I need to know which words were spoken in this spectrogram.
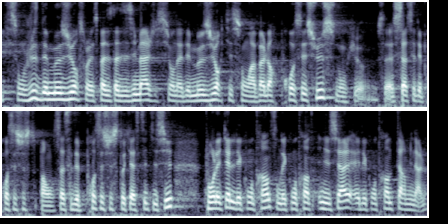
qui sont juste des mesures sur l'espace d'état des images, ici on a des mesures qui sont à valeur processus, donc euh, ça c'est des processus, ça c'est des processus stochastiques ici, pour lesquels les contraintes sont des contraintes initiales et des contraintes terminales.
